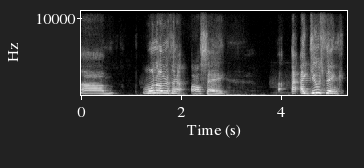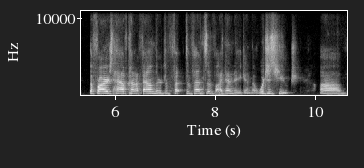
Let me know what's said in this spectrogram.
Um, one other thing I'll say, I, I do think the Friars have kind of found their def- defensive identity again, though, which is huge. Um,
